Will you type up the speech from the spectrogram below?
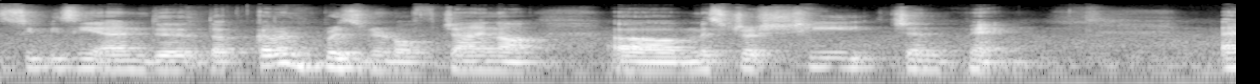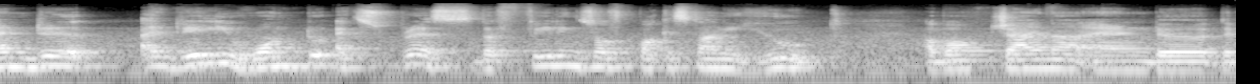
CPC and uh, the current President of China, uh, Mr. Xi Jinping. And uh, I really want to express the feelings of Pakistani youth about China and uh, the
